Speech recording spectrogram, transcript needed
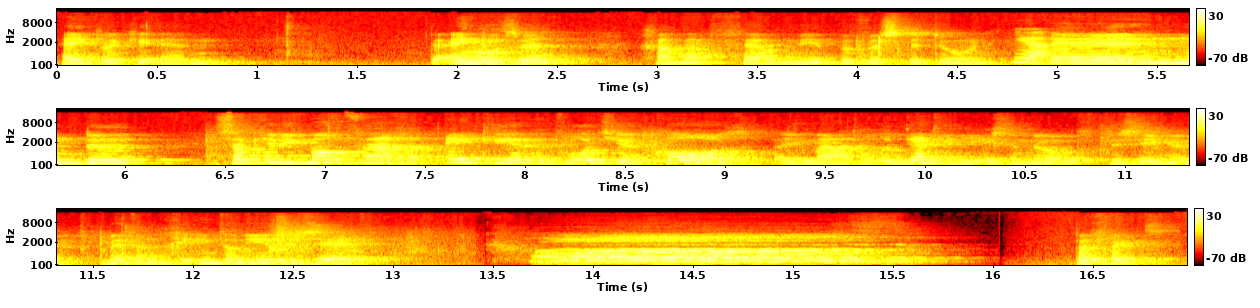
Eigenlijk, ehm, de Engelsen gaan dat veel meer bewuster doen. Ja. En de... Zou ik jullie mogen vragen één keer het woordje cause in maat 113, die eerste noot, te zingen. Met een geïntoneerde zet. Perfect.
